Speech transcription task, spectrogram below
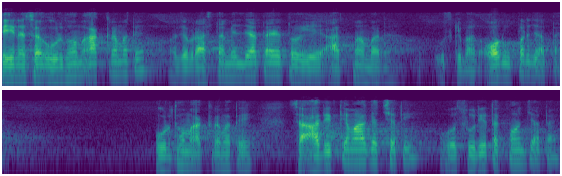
तेन स आक्रमत है और जब रास्ता मिल जाता है तो ये आत्मा मर, उसके बाद और ऊपर जाता है। ऊर्ध्वम आक्रमते, स आदित्यम आगच्छति वो सूर्य तक पहुँच जाता है।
